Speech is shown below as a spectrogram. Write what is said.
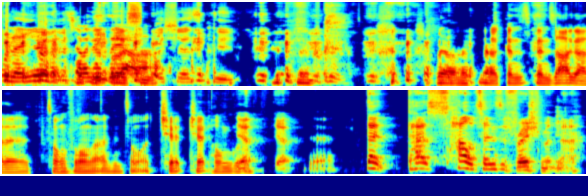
不能因为很像就这样。没有，那跟跟 Zaga 的中锋啊，什么 Chet Chet Holmgren，对，但他号称是 Freshman 啊，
